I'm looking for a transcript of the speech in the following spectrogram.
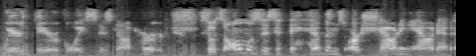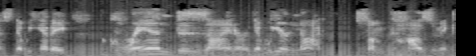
where their voice is not heard. So it's almost as if the heavens are shouting out at us that we have a grand designer, that we are not some cosmic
